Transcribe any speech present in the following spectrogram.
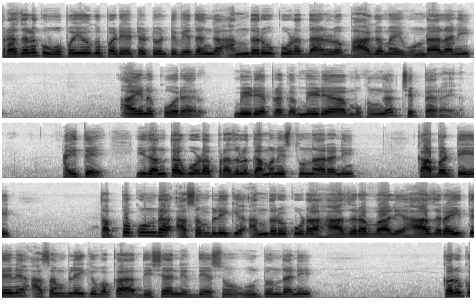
ప్రజలకు ఉపయోగపడేటటువంటి విధంగా అందరూ కూడా దానిలో భాగమై ఉండాలని ఆయన కోరారు. మీడియా ప్రక మీడియా ముఖంగా చెప్పారు ఆయన. అయితే ఇదంతా కూడా ప్రజలు గమనిస్తున్నారని కాబట్టి తప్పకుండా అసెంబ్లీకి అందరూ కూడా హాజరవ్వాలి. హాజరైతేనే అసెంబ్లీకి ఒక దిశానిర్దేశం ఉంటుందని కనుక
